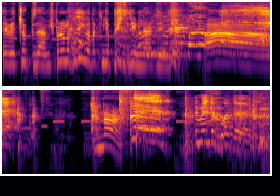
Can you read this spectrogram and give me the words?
Evet çok güzelmiş. Ben onu bulayım da bakayım yapıştırayım neredeymiş. Aa. Çınar. De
